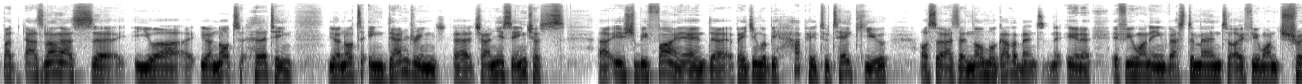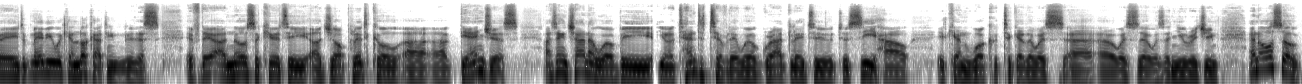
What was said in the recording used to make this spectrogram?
but as long as uh, you are you are not hurting, you are not endangering uh, Chinese interests uh, it should be fine. And uh, Beijing would be happy to take you also as a normal government. You know, if you want investment or if you want trade, maybe we can look at this. If there are no security or geopolitical uh, uh, dangers, I think China will be, you know, tentatively will gradually to to see how it can work together with uh, uh, with uh, with a new regime. And also,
